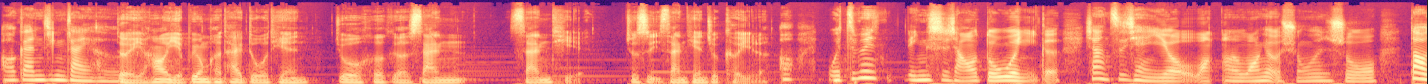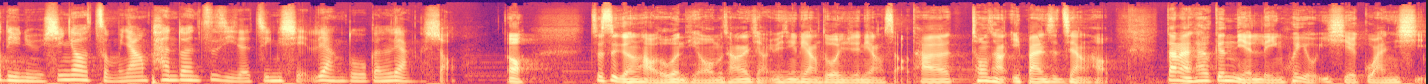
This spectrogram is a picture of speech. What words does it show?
哦，干净再喝。对，然后也不用喝太多天，就喝个三三帖，就是三天就可以了。哦，我这边临时想要多问一个，像之前也有网呃网友询问说，到底女性要怎么样判断自己的经血量多跟量少？哦。这是个很好的问题哦。我们常常讲月经量多、月经量少，它通常一般是这样哈。当然，它跟年龄会有一些关系。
